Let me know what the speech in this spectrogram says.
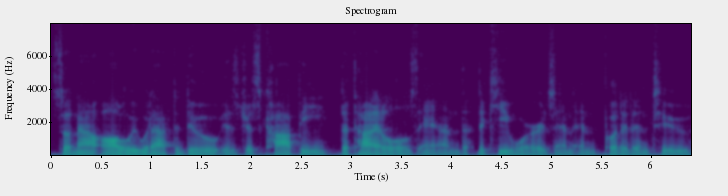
So now all we would have to do is just copy the titles and the keywords and, and put it into,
